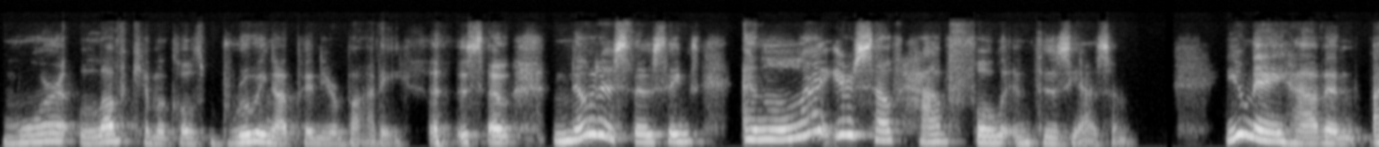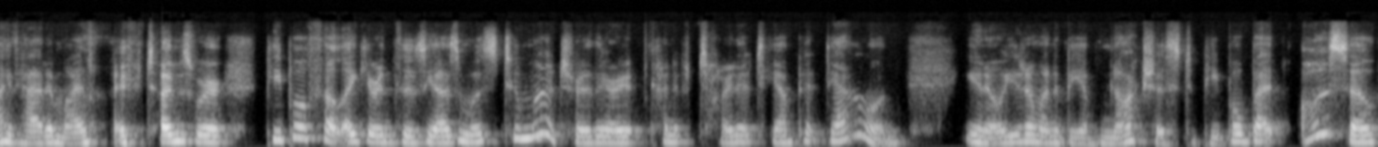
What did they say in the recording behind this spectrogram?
more love chemicals brewing up in your body. so notice those things and let yourself have full enthusiasm you may have, and I've had in my life times where people felt like your enthusiasm was too much, or they're kind of trying to tamp it down. You know, you don't want to be obnoxious to people, but also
